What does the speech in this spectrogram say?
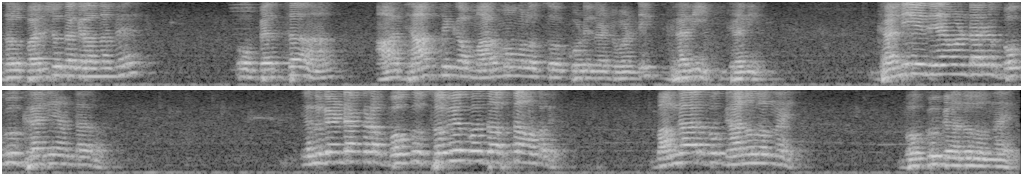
అసలు పరిశుద్ధ గ్రంథమే ఓ పెద్ద ఆధ్యాత్మిక మర్మములతో కూడినటువంటి ఘని ఘని. ఘని ఇది ఏమంటారు? బొగ్గు ఘని అంటారు. ఎందుకంటే అక్కడ బొగ్గు చొవ్వే కొద్ది వస్తూ ఉంటుంది. బంగారపు గనులు ఉన్నాయి. బొగ్గు గనులు ఉన్నాయి.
